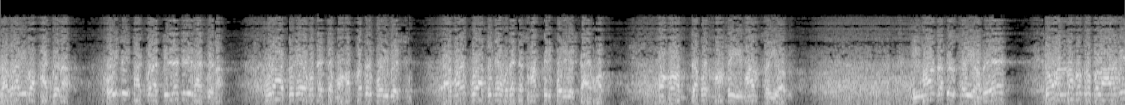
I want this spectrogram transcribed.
ঝগড়ানি বা থাকবে না হইতেই থাকবে না, চিল্লাচিল্লি থাকবে না। পুরা দুনিয়ার মধ্যে একটা মহাব্বতের পরিবেশ, তার মানে পুরা দুনিয়ার মধ্যে একটা শান্তির পরিবেশ কায়েম হবে। তখন যখন মাসে ইমান সহি হবে। ইমান যখন সহি হবে, তো আল্লাহ ফকরবুল আলমী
